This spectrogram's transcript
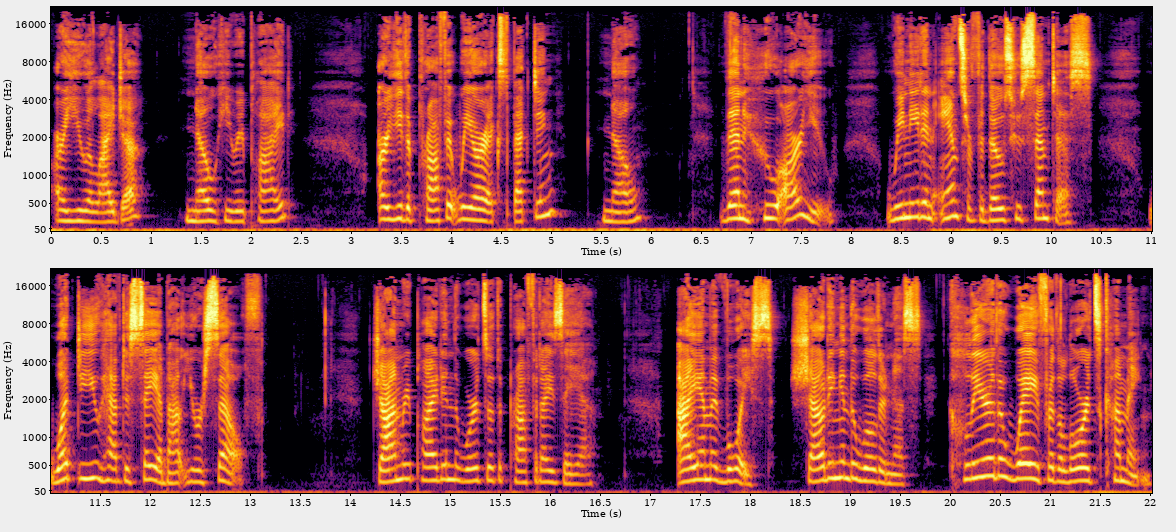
Are you Elijah? No, he replied. Are you the prophet we are expecting? No. Then who are you? We need an answer for those who sent us. What do you have to say about yourself? John replied in the words of the prophet Isaiah I am a voice shouting in the wilderness, Clear the way for the Lord's coming.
